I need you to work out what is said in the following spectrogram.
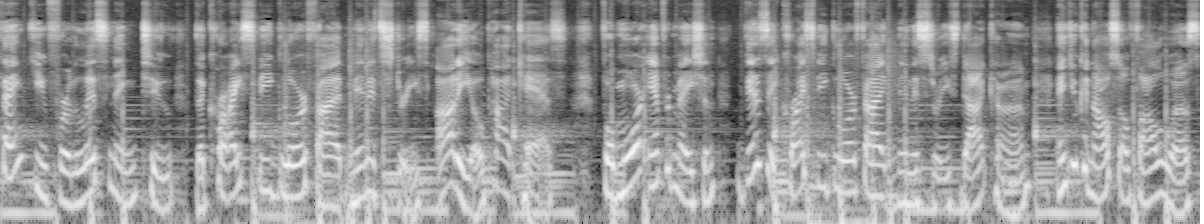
Thank you for listening to the Christ Be Glorified Ministries audio podcast. For more information, visit ChristBeGlorifiedMinistries.com and you can also follow us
